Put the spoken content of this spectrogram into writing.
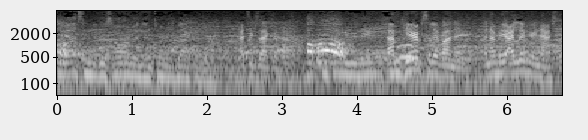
So he asked him to disarm and then turn his back on him. That's exactly that. Can you tell me your name? I'm Garib Salivane, and I'm here. I live here in Nashville.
